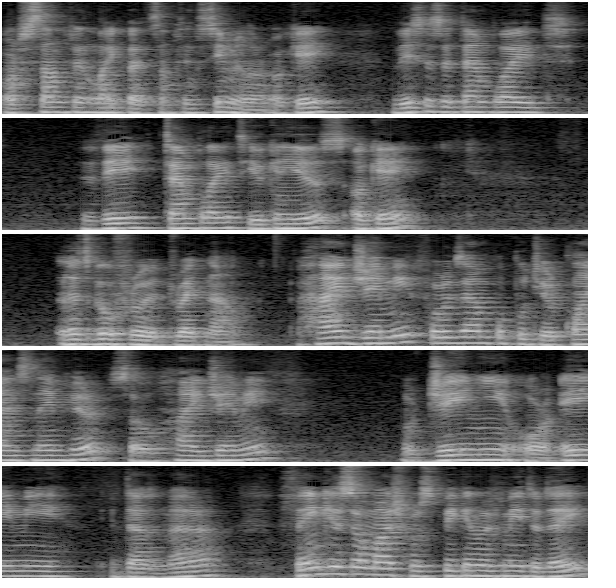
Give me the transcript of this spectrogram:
or something like that, something similar, okay? This is a template, the template you can use, okay? Let's go through it right now. Hi Jamie, for example, put your client's name here. So hi Jamie, or Janie, or Amy, it doesn't matter Thank you so much for speaking with me today.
